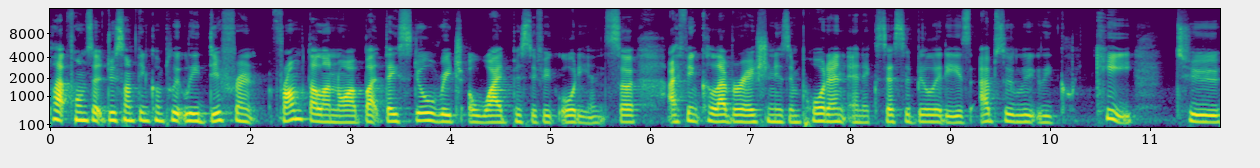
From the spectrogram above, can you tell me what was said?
platforms that do something completely different from Talanoa, but they still reach a wide Pacific audience. So I think collaboration is important and accessibility is absolutely key to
